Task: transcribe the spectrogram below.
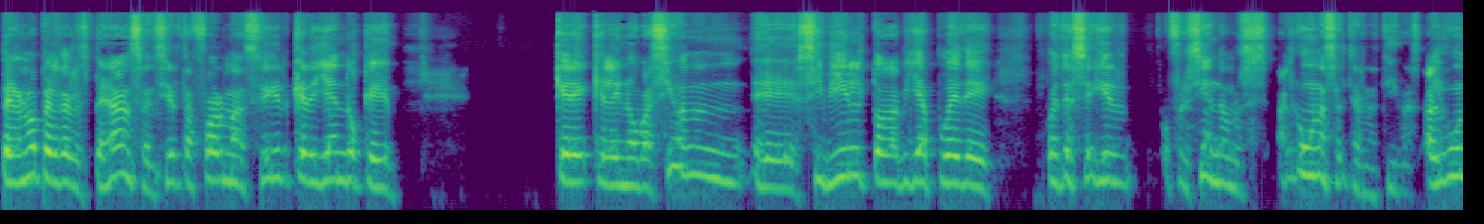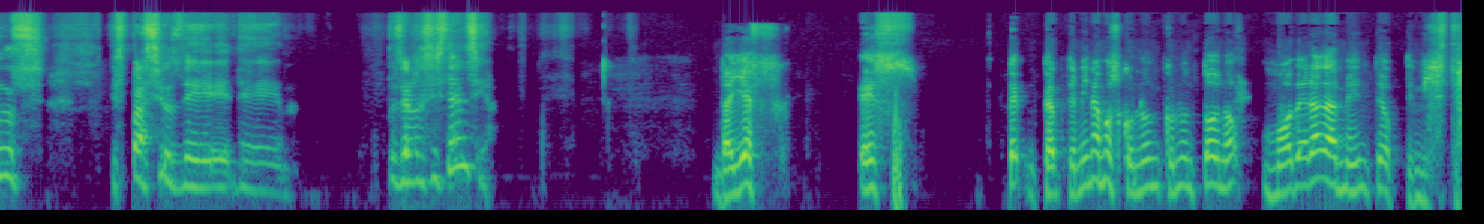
pero no perder la esperanza, en cierta forma, seguir creyendo que, que, la innovación eh, civil todavía puede, puede seguir ofreciéndonos algunas alternativas, algunos espacios de pues, de resistencia. Dayef, es, terminamos con un, con un tono moderadamente optimista.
